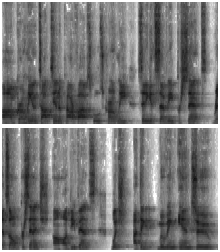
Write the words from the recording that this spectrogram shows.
Um, currently in the top 10 of Power Five schools, currently sitting at 70% red zone percentage uh, on defense, which I think moving into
